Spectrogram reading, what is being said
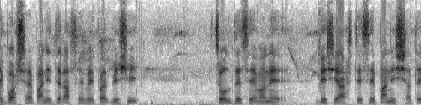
এই বর্ষার পানিতে রাসে ভাইপার বেশি চলতেছে মানে বেশি আসতেছে পানির সাথে।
